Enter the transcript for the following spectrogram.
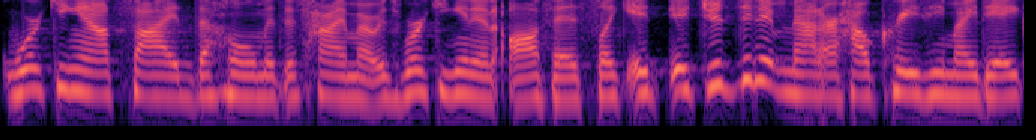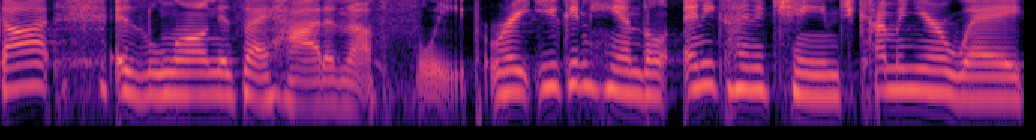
working outside the home at the time. I was working in an office. Like it, it just didn't matter how crazy my day got as long as I had enough sleep, right? You can handle any kind of change coming your way.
